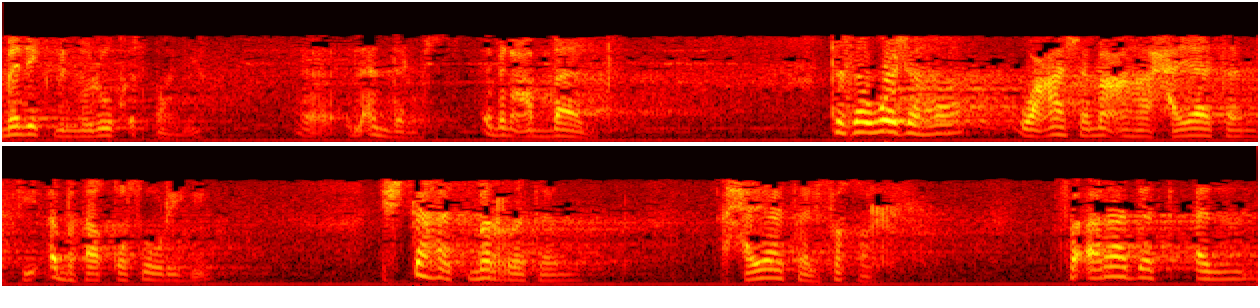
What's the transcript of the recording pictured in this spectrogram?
ملك من ملوك إسبانيا. آه، الأندلس. ابن عباد. تزوجها وعاش معها حياة في أبهى قصوره. اشتهت مرة حياة الفقر فأرادت أن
